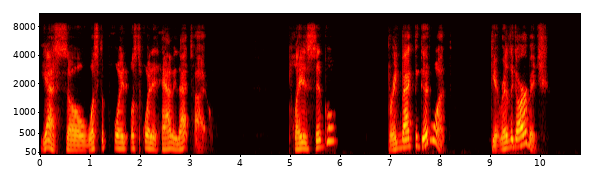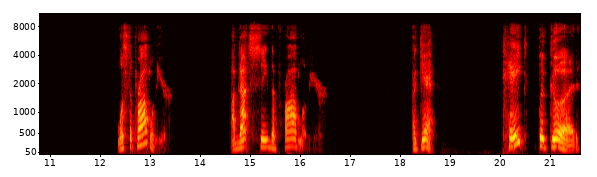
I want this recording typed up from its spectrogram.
Yes, so what's the point what's the point in having that title? Plain and simple, bring back the good one. Get rid of the garbage. What's the problem here? I'm not seeing the problem. Again, take the good,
